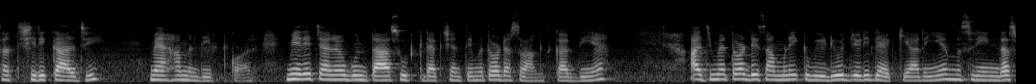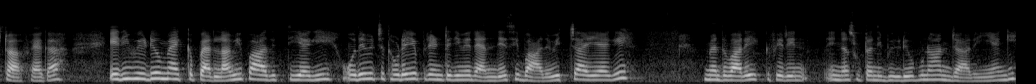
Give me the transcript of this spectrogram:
ਸਤਿ ਸ਼੍ਰੀ ਅਕਾਲ ਜੀ। ਮੈਂ ਹਾਂ ਮਨਦੀਪ ਕੌਰ। ਮੇਰੇ ਚੈਨਲ ਗੁੰਤਾਜ ਸੂਟ ਕਲੈਕਸ਼ਨ ਤੇ ਮੈਂ ਤੁਹਾਡਾ ਸਵਾਗਤ ਕਰਦੀ ਹਾਂ। ਅੱਜ ਮੈਂ ਤੁਹਾਡੇ ਸਾਹਮਣੇ ਇੱਕ ਵੀਡੀਓ ਜਿਹੜੀ ਲੈ ਕੇ ਆ ਰਹੀ ਹਾਂ, ਮਸਲੀਨ ਦਾ ਸਟਾਫ ਹੈਗਾ। ਇਹਦੀ ਵੀਡੀਓ ਮੈਂ ਇੱਕ ਪਹਿਲਾਂ ਵੀ ਪਾ ਦਿੱਤੀ ਹੈਗੀ। ਉਹਦੇ ਵਿੱਚ ਥੋੜੇ ਜਿਹੇ ਪ੍ਰਿੰਟ ਜਿਵੇਂ ਰਹਿੰਦੇ ਸੀ, ਬਾਅਦ ਵਿੱਚ ਆਏ ਹੈਗੇ। ਮੈਂ ਦੁਬਾਰੇ ਇੱਕ ਫਿਰ ਇਹਨਾਂ ਸੂਟਾਂ ਦੀ ਵੀਡੀਓ ਬਣਾਉਣ ਜਾ ਰਹੀ ਹੈਗੀ।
